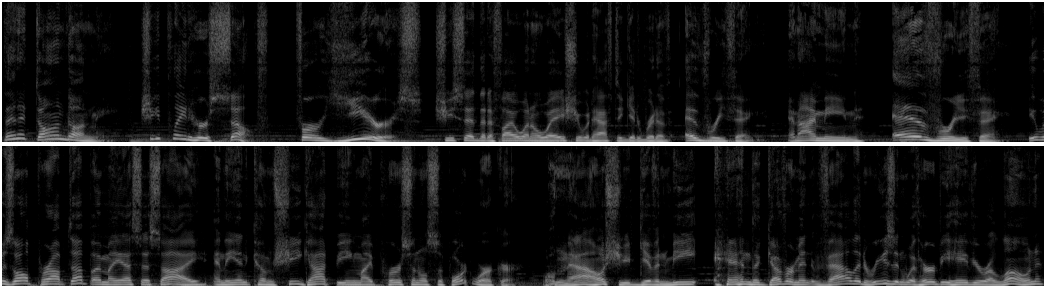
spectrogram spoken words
Then it dawned on me. She played herself for years, she said that if I went away, she would have to get rid of everything. And I mean everything. It was all propped up by my SSI and the income she got being my personal support worker. Well, now she'd given me and the government valid reason with her behavior alone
